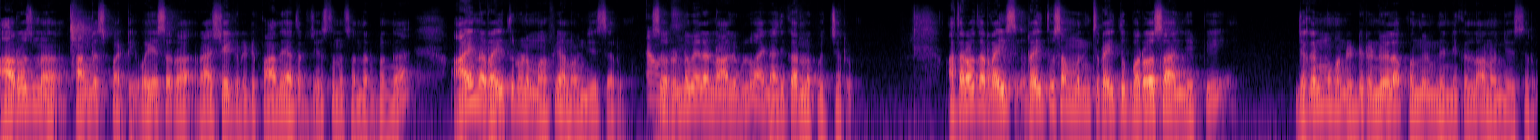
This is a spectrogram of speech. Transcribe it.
ఆ రోజున Congress party YSR Rajasekhara Reddy padayatra చేస్తున్న సందర్భంగా ఆయన రైతు రుణమాఫీ అనౌన్స్ చేశారు. సో రెండు వేల నాలుగులో ఆయన అధికారంలోకి వచ్చారు. ఆ తర్వాత రైస్ రైతు సంబంధించి రైతు భరోసా అని చెప్పి జగన్మోహన్ రెడ్డి రెండు వేల పంతొమ్మిది ఎన్నికల్లో అనౌన్స్ చేశారు.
